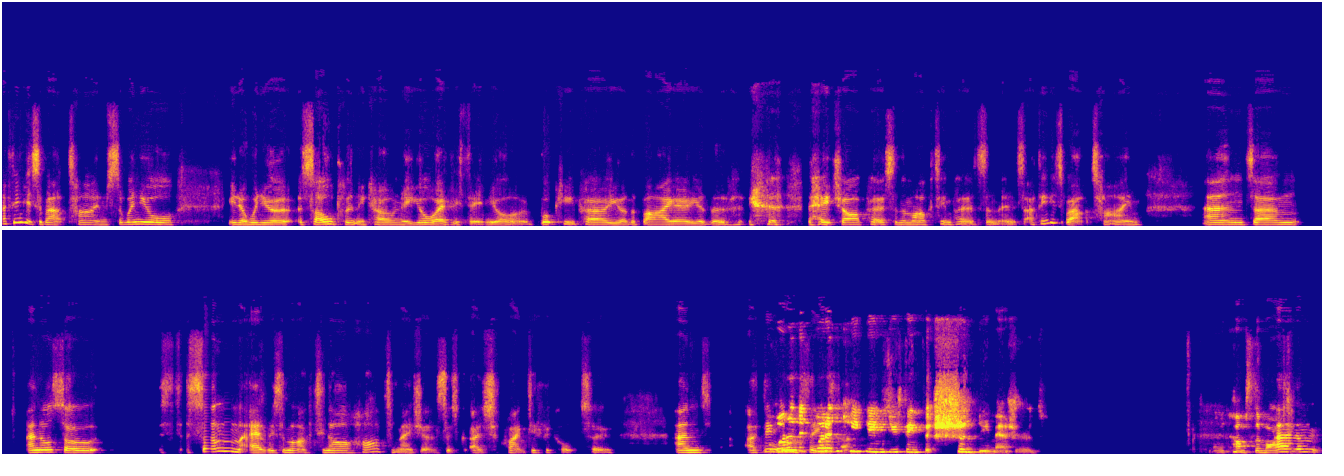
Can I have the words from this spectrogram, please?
I think it's about time. So when you're you know, when you're a sole clinic owner, you're everything. You're a bookkeeper, you're the buyer, you're the the HR person, the marketing person. And I think it's about time. And um, and also, some areas of marketing are hard to measure, so it's actually quite difficult to. And I think what are the, what are the key things you think that should be measured? When it comes to marketing? Um,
